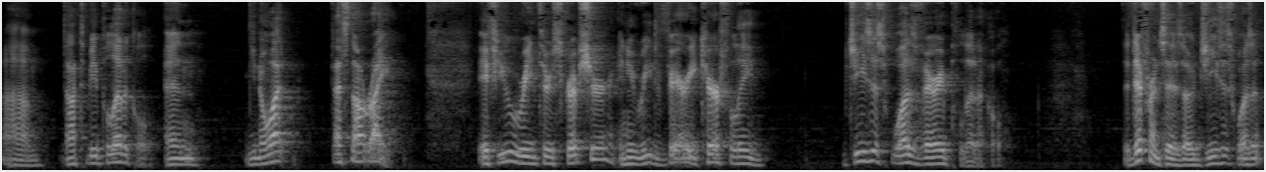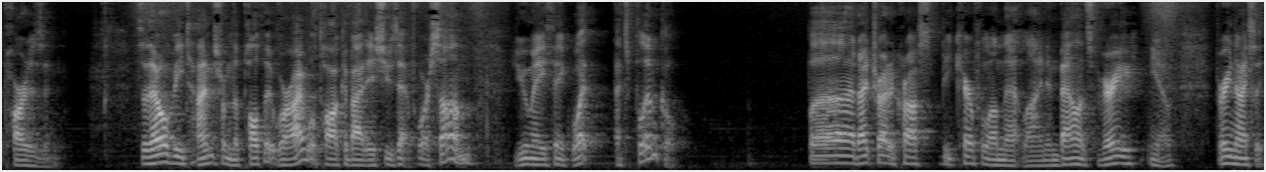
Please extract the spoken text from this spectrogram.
um, not to be political. And you know what? That's not right. If you read through scripture and you read very carefully, Jesus was very political. The difference is, though, Jesus wasn't partisan. So there will be times from the pulpit where I will talk about issues that for some, you may think, what? That's political. But I try to cross, be careful on that line and balance very, you know, very nicely.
